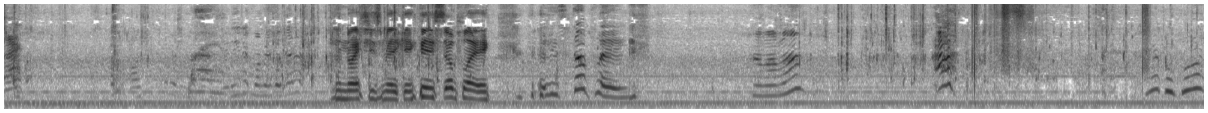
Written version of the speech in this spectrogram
You need it? Want me to go get it? The noise she's making. He's still playing. He's still playing. Hi, Mama. Ah! Here, Cuckoo.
